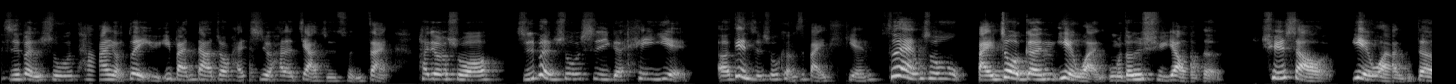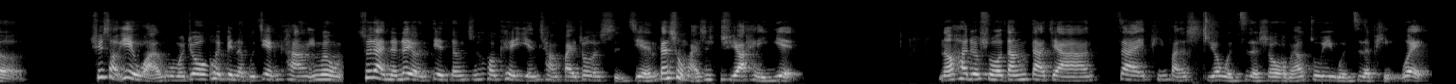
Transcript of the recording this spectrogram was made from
纸本书它有对于一般大众还是有它的价值存在。他就说，纸本书是一个黑夜，呃，电子书可能是白天。虽然说白昼跟夜晚我们都是需要的，缺少夜晚的。缺少夜晚，我们就会变得不健康。因为虽然人类有电灯之后可以延长白昼的时间，但是我们还是需要黑夜。然后他就说，当大家在频繁的使用文字的时候，我们要注意文字的品味。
